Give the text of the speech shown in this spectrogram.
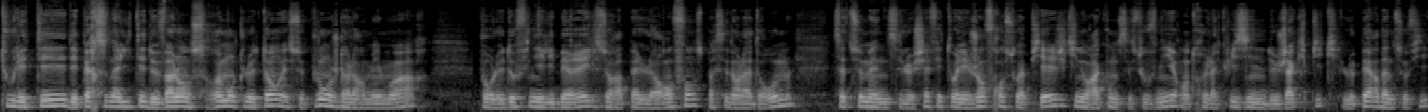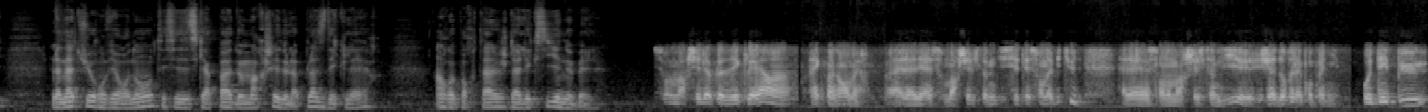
Tout l'été, des personnalités de Valence remontent le temps et se plongent dans leur mémoire. Pour le Dauphiné libéré, ils se rappellent leur enfance passée dans la Drôme. Cette semaine, c'est le chef étoilé Jean-François Piège qui nous raconte ses souvenirs entre la cuisine de Jacques Pic, le père d'Anne-Sophie, la nature environnante et ses escapades au marché de la place des Clercs. Un reportage d'Alexis Hennebel. sur le marché de la place des Clercs euh, avec ma grand-mère. Elle allait à son marché le samedi, c'était son habitude. Elle allait à son marché le samedi j'adorais l'accompagner. Au début,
